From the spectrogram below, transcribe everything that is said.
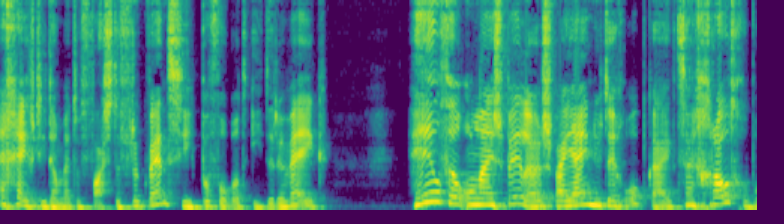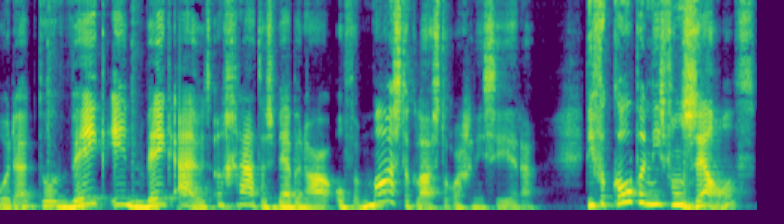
en geef die dan met een vaste frequentie, bijvoorbeeld iedere week. Heel veel online spelers waar jij nu tegenop kijkt, zijn groot geworden door week in, week uit een gratis webinar of een masterclass te organiseren. Die verkopen niet vanzelf,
